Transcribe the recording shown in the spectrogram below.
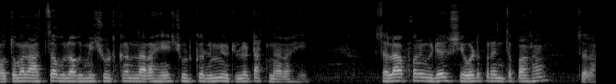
मग तुम्हाला आजचा ब्लॉग मी शूट करणार आहे. शूट करून मी युट्यूबला टाकणार आहे. चला आपण व्हिडिओ शेवटपर्यंत पहा. चला.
